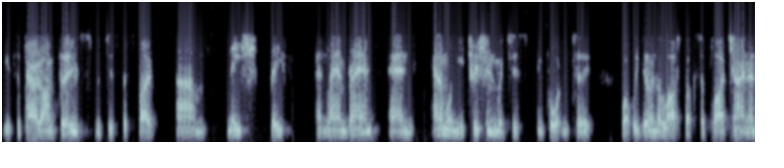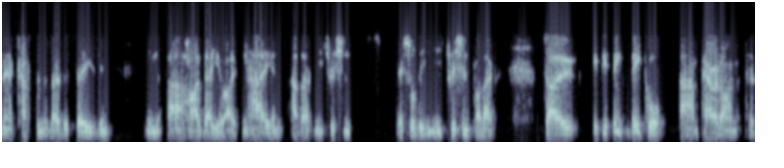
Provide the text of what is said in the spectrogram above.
It's the Paradigm Foods, which is bespoke um, niche beef and lamb brands, and animal nutrition, which is important to what we do in the livestock supply chain and our customers overseas in in uh, high value oaten hay and other nutrition specialty nutrition products. So if you think B Corp um, Paradigm have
